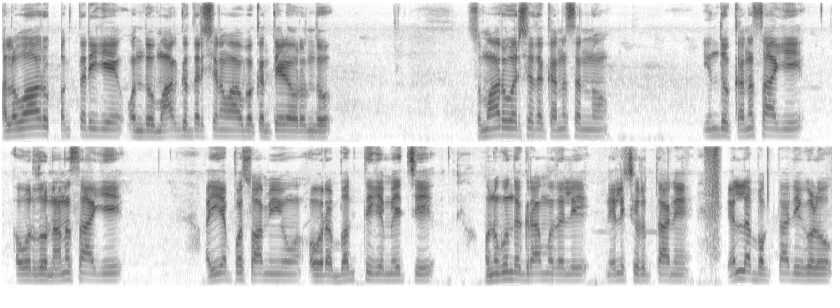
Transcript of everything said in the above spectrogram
ಹಲವಾರು ಭಕ್ತರಿಗೆ ಒಂದು ಮಾರ್ಗದರ್ಶನವಾಗಬೇಕಂತೇಳಿ ಅವರೊಂದು ಸುಮಾರು ವರ್ಷದ ಕನಸನ್ನು ಇಂದು ಕನಸಾಗಿ ಅವರದು ನನಸಾಗಿ ಅಯ್ಯಪ್ಪ ಸ್ವಾಮಿಯು ಅವರ ಭಕ್ತಿಗೆ ಮೆಚ್ಚಿ ಹುನಗುಂದ ಗ್ರಾಮದಲ್ಲಿ ನೆಲೆಸಿರುತ್ತಾನೆ. ಎಲ್ಲ ಭಕ್ತಾದಿಗಳು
